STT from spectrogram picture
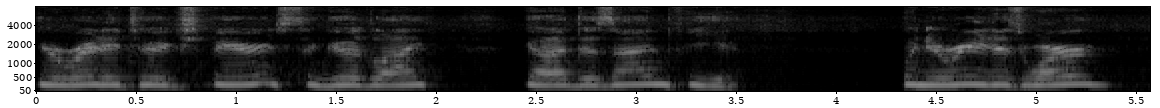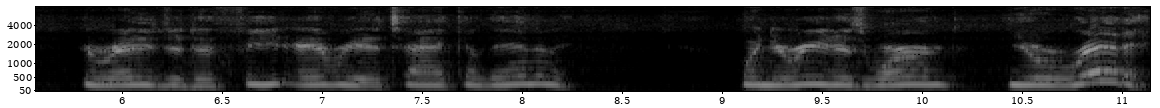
you're ready to experience the good life God designed for you. When you read His Word, you're ready to defeat every attack of the enemy. When you read His Word, you're ready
